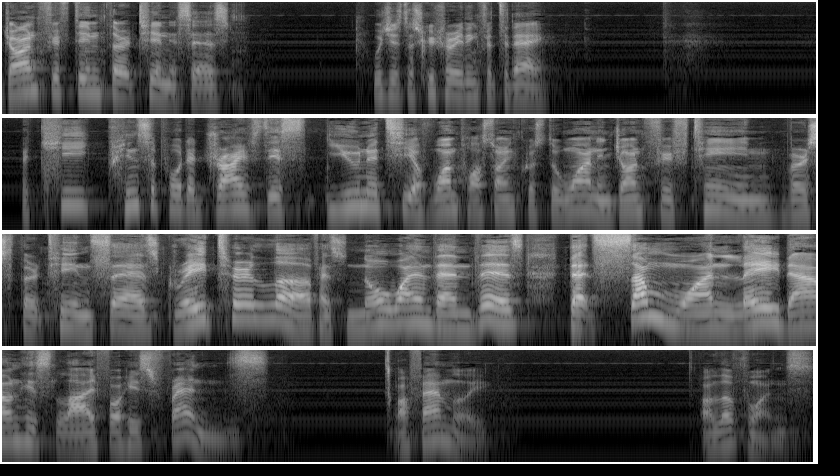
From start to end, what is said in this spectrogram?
John 15, 13, it says, which is the scripture reading for today. The key principle that drives this unity of 1 plus 1 equals to 1 in John 15, verse 13 says, Greater love has no one than this, that someone lay down his life for his friends, or family, or loved ones.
